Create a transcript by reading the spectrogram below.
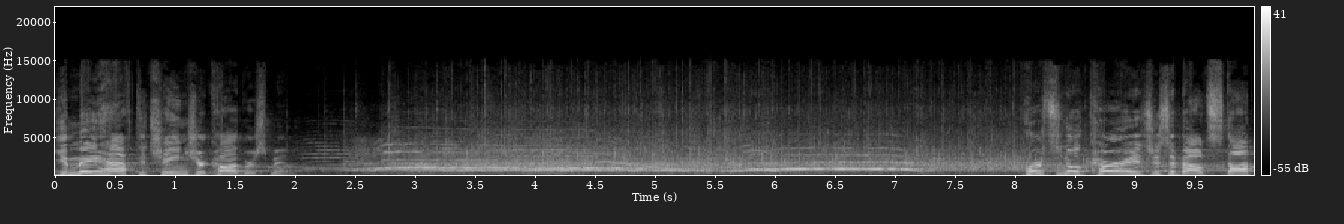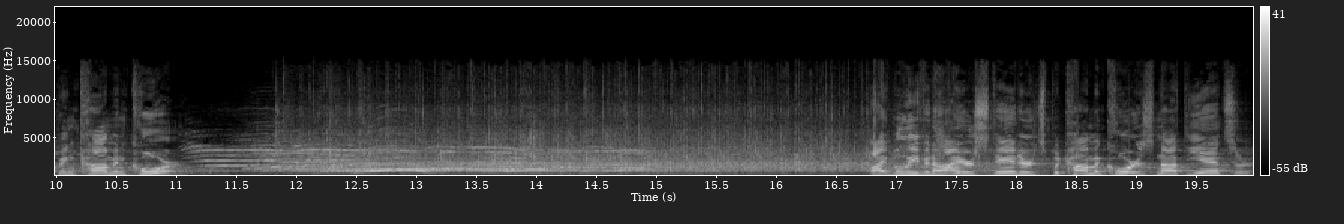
you may have to change your congressman. Personal courage is about stopping Common Core. I believe in higher standards, but Common Core is not the answer.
